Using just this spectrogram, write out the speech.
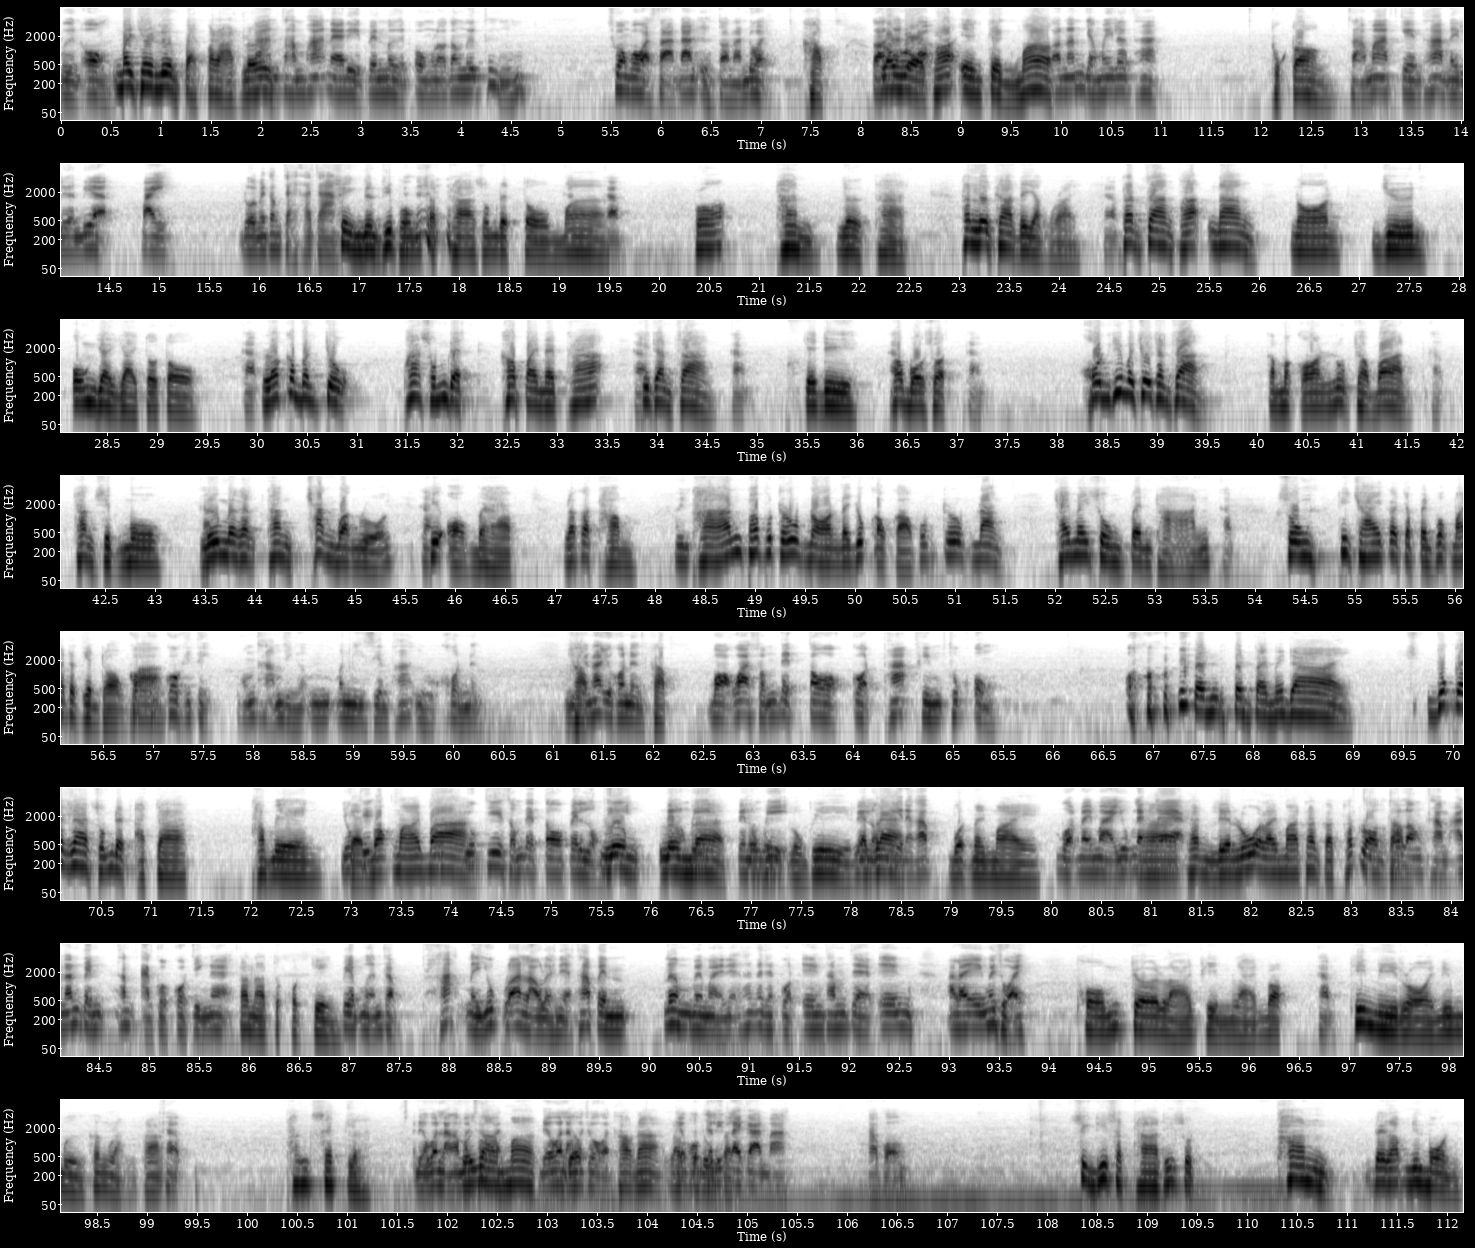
หมื่นองค์ ไม่ใช่เรื่องแปลกประหลาดเลย การทำพระในอดีตเป็นหมื่นองค์ เราต้องนึกถึงช่วงประวัติศาสตร์ด้านอื่นตอนนั้นด้วย ครับ ตอนนั้น เราหล่อพระเองเก่งมากตอนนั้นยังไม่เลิกทาสถูกต้อง สามารถเกณฑ์ทาสในเรือนเบี้ยไป โดยไม่ต้องจ่ายค่าจ้างสิ่งหนึ่งที่ผมศรัทธาสมเด็จโตมาก ครับ เพราะท่านเลิกทาสท่านเลิกทาสได้อย่างไร ครับ ท่านสร้างพระนั่งนอนยืน องค์ใหญ่ ๆ โต ครับๆแล้วก็บรรจุพระสมเด็จเข้าไปในพระครับที่ท่านสร้างครับเจดีย์ครับพระโบสถครับ คนที่มาช่วยท่านสร้าง กรรมกรลูกชาวบ้านครับช่างสิบโมงหรือแม้กระทั่งช่างวังหลวงครับที่ออกแบบแล้วก็ทเฮ้ยำฐานพระพุทธรูปนอนในยุคเก่าๆพระพุทธรูปนั่ง ใช้ไม้ซุงเป็นฐานครับซุงที่ใช้ก็จะเป็นพวกไม้ตะเคียนทองโกบ้าโกงโกกิติ ผมถามจริงอะมันมันมีเซียนพระอยู่คนหนึ่งมีครับเซียนพระอยู่คนหนึ่งครับ บอกว่าสมเด็จโตกดพระพิมพ์ทุกองค์โอ้โหเป็นเป็นไปไม่ได้ ยุคแรกๆสมเด็จอาจจะทำเองยุคแกะที่บล็อกไม้บ้างยุคที่สมเด็จโตเป็นหลวงพี่เริ่มเป็นเริ่หลมวงแรพี่กเป็นหลวงพี่หลวงพี่เป็นหลวงแรกพี่นะครับๆบทใหม่บวชใหม่ๆ ยุคๆแรกอ่าท่านเรียนรู้อะไรมาท่านก็ทดลองทดลองทำทำอันนั้นเป็นท่านอาจกดกดจริงแน่ ท่านอาจจะกดจริง เปรียบเหมือนกับ พระในยุคร้านเราเลยเนี่ย ถ้าเป็นเริ่มใหม่ๆเนี่ยท่านก็จะกดเองทำแจกเองอะไรเองไม่สวย ผมเจอหลายพิมพ์หลายบล็อกครับ ที่มีรอยนิ้วมือข้างหลังพระครับ ทั้งเซตเลย เดี๋ยววันหลังเอาสมาวยโชว์งากัมนมากเดี๋ยววันหลังมาโชว์กันคราวหน้าเราเดี๋ยวผมจะจะดูลิสกัต์นรายการมา ครับผมสิ่งที่ศรัทธาที่สุดท่านได้รับนิมนต์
